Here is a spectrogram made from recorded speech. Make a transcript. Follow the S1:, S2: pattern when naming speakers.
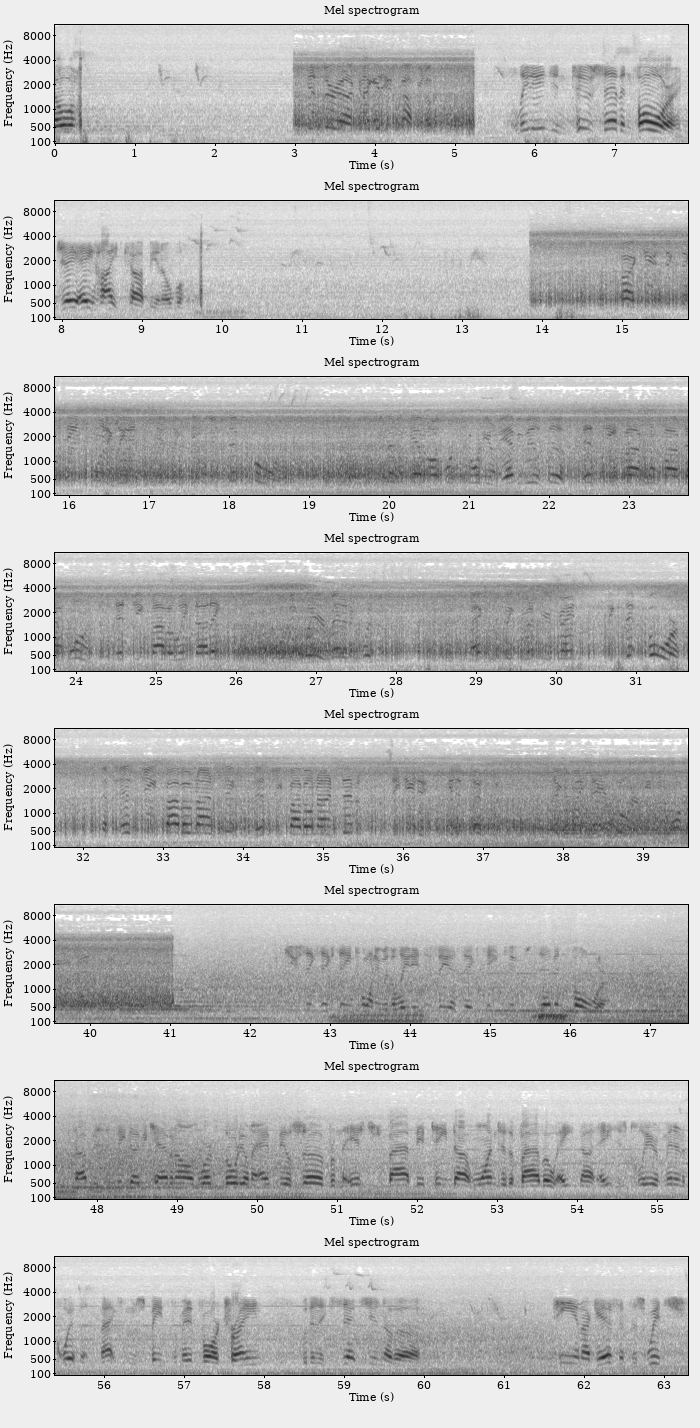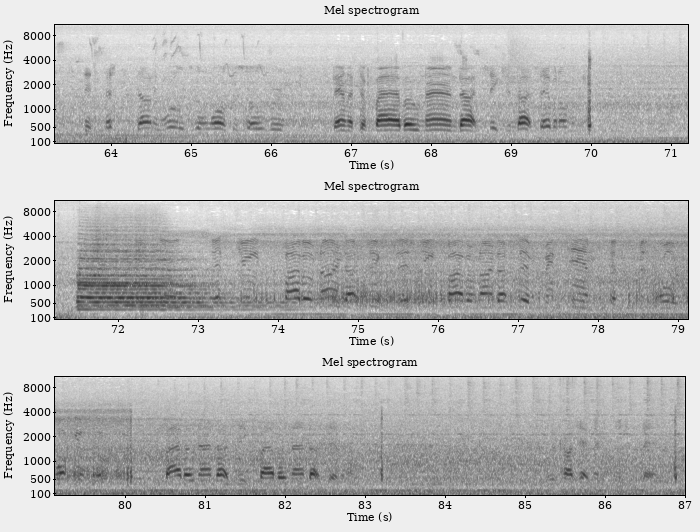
S1: over.
S2: Yes, sir. Uh, can I get who's copying? Over.
S1: Lead engine 274, J.A. Height copying, over.
S2: 5097, CQ get in touch with signal mate Darren
S1: Q61620 with the lead into CS16274. Top is the PW Cavanaugh's work authority on the Hatfield sub from the SG 515.1 to the 508.8 is clear of men and equipment. Maximum speed permitted for our train with an exception of a 10, I guess, at the switch that Mr. Donnie Woolard's going to walk us over down at the 509.6 and dot 7 over.
S2: SG 509.6 and SG 509.7 will be the 10 at Mr. Willard's walking the
S1: 509.6, 509.7. We'll contact Mr. For that.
